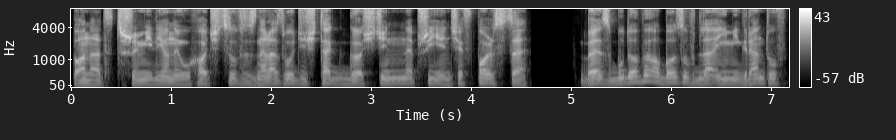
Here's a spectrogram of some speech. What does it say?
Ponad 3 miliony uchodźców znalazło dziś tak gościnne przyjęcie w Polsce, bez budowy obozów dla imigrantów,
